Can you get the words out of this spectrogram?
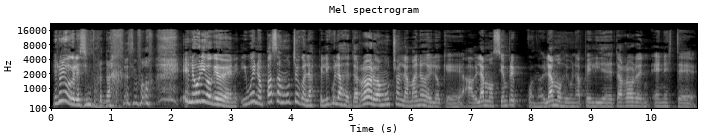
Es lo único que les importa. es lo único que ven. Y bueno, pasa mucho con las películas de terror, va mucho en la mano de lo que hablamos siempre cuando hablamos de una peli de terror en, en este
